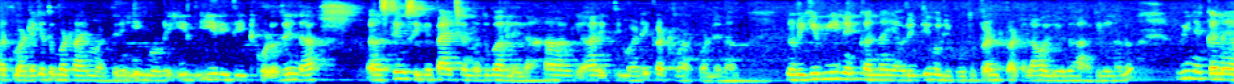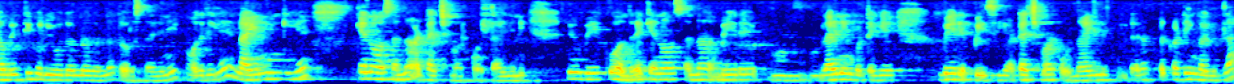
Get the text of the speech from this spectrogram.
ಕಟ್ ಮಾಡಲಿಕ್ಕೆ ತುಂಬ ಟ್ರೈ ಮಾಡ್ತೀನಿ. ಈಗ ನೋಡಿ, ಇಲ್ಲಿ ಈ ರೀತಿ ಇಟ್ಕೊಳ್ಳೋದ್ರಿಂದ ಸ್ಲೀವ್ಸಿಗೆ ಪ್ಯಾಚ್ ಅನ್ನೋದು ಬರಲಿಲ್ಲ. ಹಾಗೆ ಆ ರೀತಿ ಮಾಡಿ ಕಟ್ ಮಾಡಿಕೊಂಡೆ ನಾನು. ನೋಡಿ, ಈ ವಿ ನೆಕ್ಕನ್ನು ಯಾವ ರೀತಿ ಹೊಲಿಬೋದು? ಫ್ರಂಟ್ ಪಾರ್ಟ್ ಎಲ್ಲ ಹೊಲಿಯೋದು ಹಾಗೆ ನಾನು. ವಿ ನೆಕ್ಕನ್ನು ಯಾವ ರೀತಿ ಹೊಲಿಯೋದು ಅನ್ನೋದನ್ನು ತೋರಿಸ್ತಾ ಇದ್ದೀನಿ ಮೊದಲಿಗೆ ಲೈನಿಂಗಿಗೆ ಕೆನವಾಸನ್ನು ಅಟ್ಯಾಚ್ ಮಾಡ್ಕೊಳ್ತಾ ಇದ್ದೀನಿ ನೀವು ಬೇಕು ಅಂದರೆ ಕೆನವಾಸನ್ನು ಬೇರೆ ಲೈನಿಂಗ್ ಬಟ್ಟೆಗೆ ಬೇರೆ ಪೀಸಿಗೆ ಅಟ್ಯಾಚ್ ಮಾಡ್ಬೋದು ನಾ ಇಲ್ಲಿ ಡೈರೆಕ್ಟ್ ಕಟಿಂಗ್ ಆಗಿದ್ದಿಲ್ಲ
